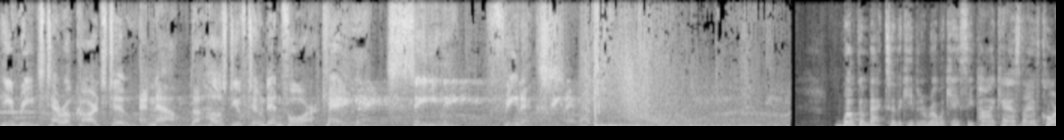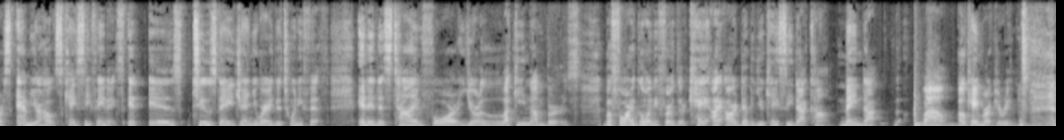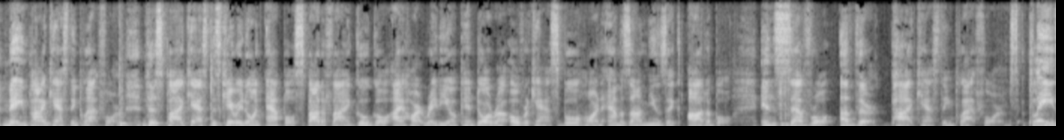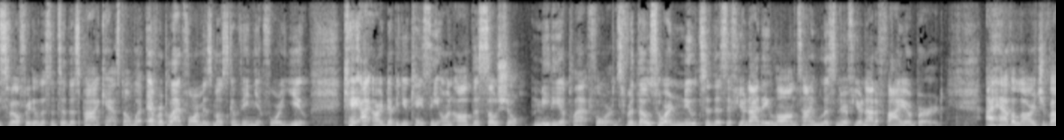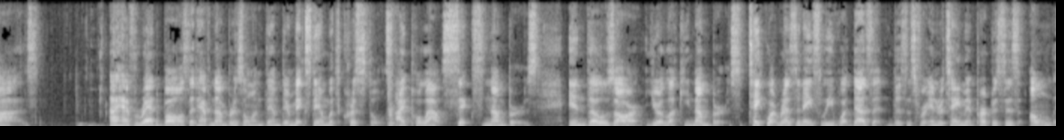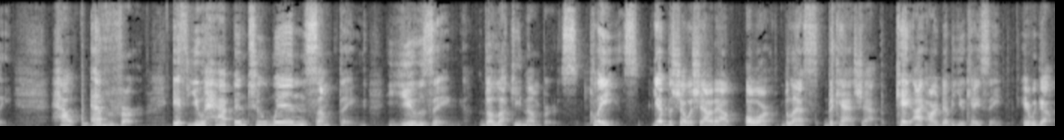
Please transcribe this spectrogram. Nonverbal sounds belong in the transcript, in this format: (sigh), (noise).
He reads tarot cards too. And now, the host you've tuned in for, KC Phoenix. Welcome back to the Keeping It Real with KC podcast. I, of course, am your host, KC Phoenix. It is Tuesday, January the 25th, and it is time for your lucky numbers. Before I go any further, KIRWKC.com, main dot. Wow. Okay, Mercury. (laughs) main podcasting platform. This podcast is carried on Apple, Spotify, Google, iHeartRadio, Pandora, Overcast, Bullhorn, Amazon Music, Audible, and several other podcasting platforms. Please feel free to listen to this podcast on whatever platform is most convenient for you. KIRWKC on all the social media platforms. For those who are new to this, if you're not a long time listener, if you're not a Firebird, I have a large vase. I have red balls that have numbers on them. They're mixed in with crystals. I pull out six numbers, and those are your lucky numbers. Take what resonates, leave what doesn't. This is for entertainment purposes only. However, if you happen to win something using the lucky numbers, please give the show a shout out or bless the Cash App. K I R W K C. Here we go.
